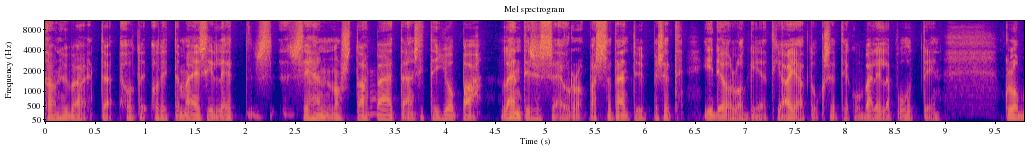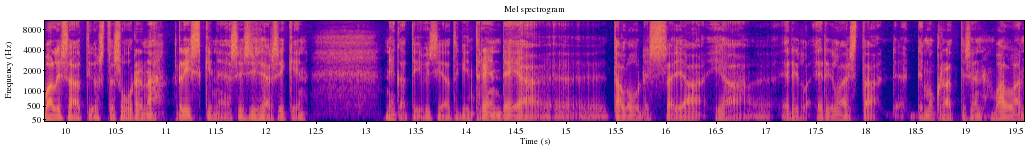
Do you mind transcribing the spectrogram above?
tämä on hyvä, että otit tämä esille, että sehän nostaa päätään sitten jopa läntisessä Euroopassa tämän tyyppiset ideologiat ja ajatukset. Ja kun välillä puhuttiin globalisaatiosta suurena riskinä ja se sisälsikin negatiivisia trendejä taloudessa ja, ja erilaista demokraattisen vallan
